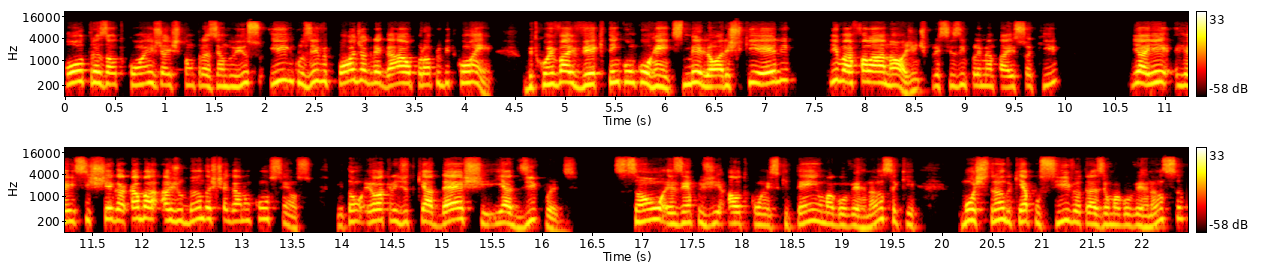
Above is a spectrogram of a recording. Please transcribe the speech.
outras altcoins já estão trazendo isso e, inclusive, pode agregar ao próprio Bitcoin. O Bitcoin vai ver que tem concorrentes melhores que ele e vai falar: não, a gente precisa implementar isso aqui. E aí, e aí se chega, acaba ajudando a chegar num consenso. Então, eu acredito que a Dash e a Decred são exemplos de altcoins que têm uma governança, que mostrando que é possível trazer uma governança.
